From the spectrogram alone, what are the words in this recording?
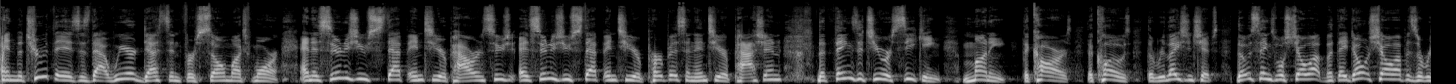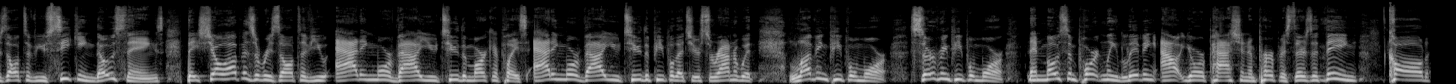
and the truth is, is that we are destined for so much more. And as soon as you step into your power, as soon as you step into your purpose and into your passion, the things that you are seeking, money, the cars, the clothes, the relationships, those things will show up, but they don't show up as a result of you seeking those things. They show up as a result of you adding more value to the marketplace, adding more value to the people that you're surrounded with, loving people more, serving people more, and most importantly, living out your passion and purpose. There's a thing called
